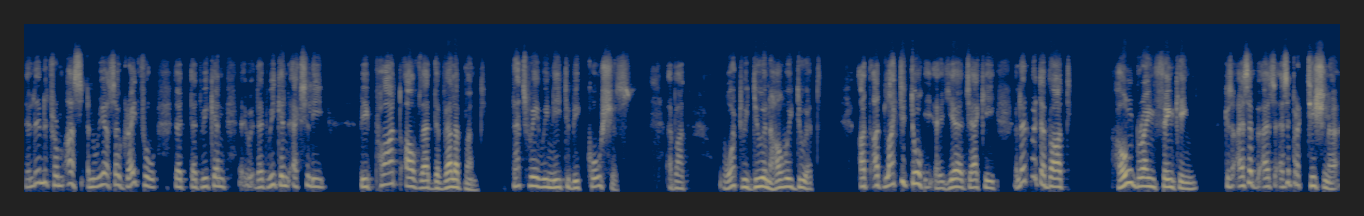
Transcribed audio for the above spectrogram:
They learn it from us, and we are so grateful that that we can that we can actually be part of that development. That's where we need to be cautious about what we do and how we do it I'd, I'd like to talk uh, here, Jaci, a little bit about whole brain thinking, because as a as, as a practitioner,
